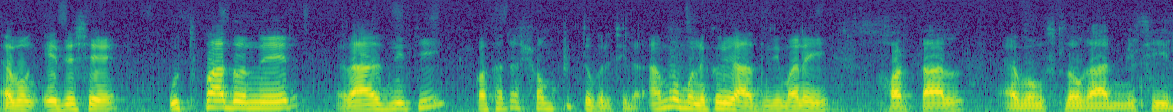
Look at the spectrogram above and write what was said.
এবং এদেশে উৎপাদনের রাজনীতি কথাটা সম্পৃক্ত করেছিলেন। আমরা মনে করি রাজনীতি মানেই হরতাল এবং স্লোগান, মিছিল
